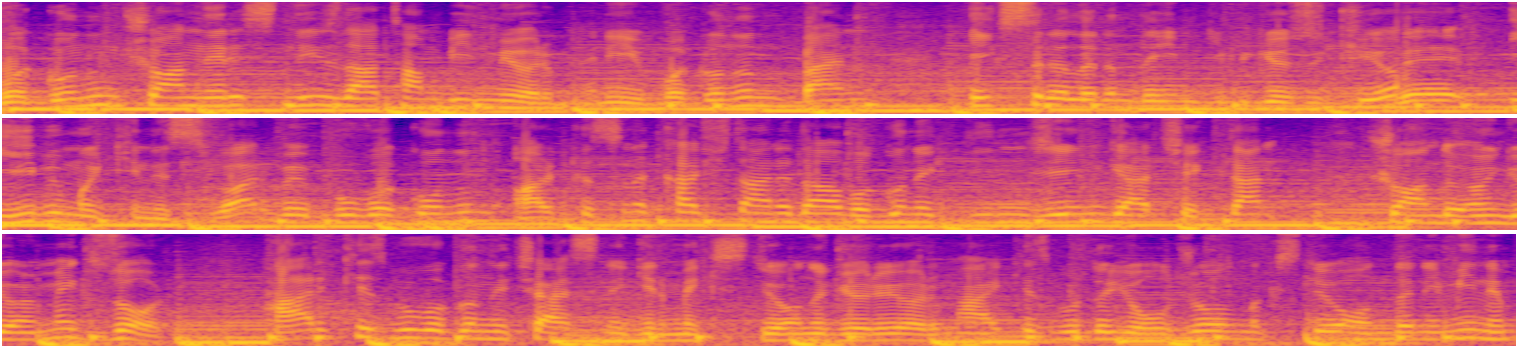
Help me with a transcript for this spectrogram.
vagonun şu an neresindeyiz daha tam bilmiyorum. Hani vagonun ben ilk sıralarındayım gibi gözüküyor ve iyi bir makinesi var ve bu vagonun arkasına kaç tane daha vagon ekleneceğini gerçekten şu anda öngörmek zor. Herkes bu vagonun içerisine girmek istiyor, onu görüyorum. Herkes burada yolcu olmak istiyor, ondan eminim.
